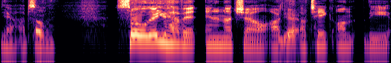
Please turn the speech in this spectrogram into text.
Yeah, absolutely. So there you have it in a nutshell. Our, Yeah. our take on the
